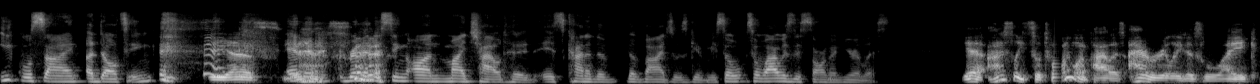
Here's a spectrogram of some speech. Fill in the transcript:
equal sign adulting. yes, and yes. then reminiscing on my childhood is kind of the the vibes it was giving me. So so why was this song on your list? Yeah, honestly, so 21 Pilots, I really just like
